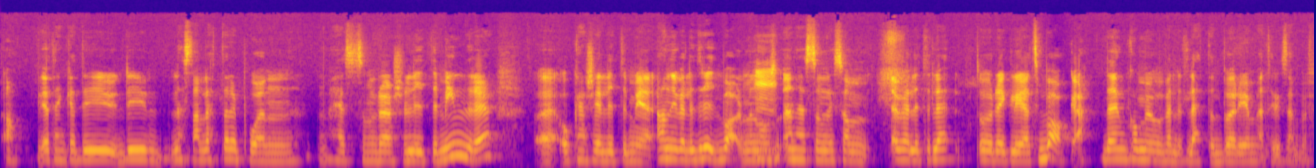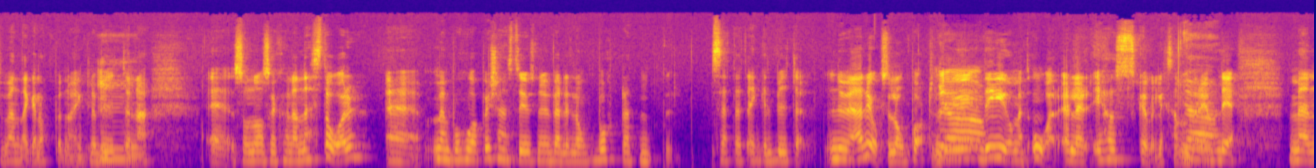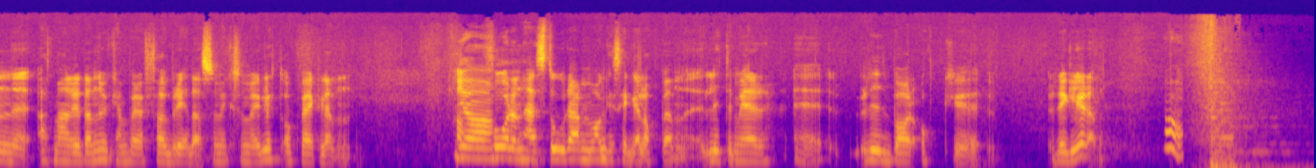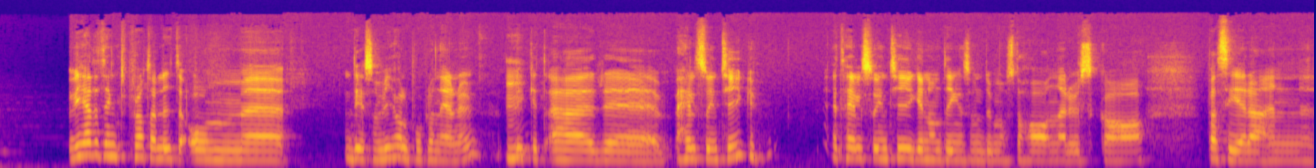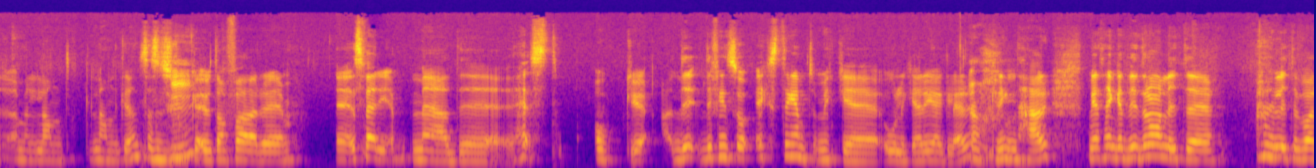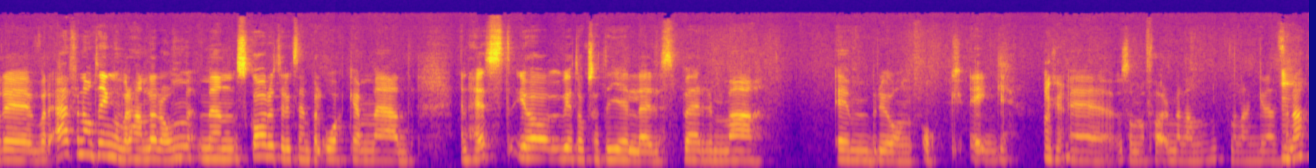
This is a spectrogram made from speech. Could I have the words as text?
ja, jag tänker att det är, ju, det är nästan lättare på en häst som rör sig lite mindre och kanske är lite mer, han är väldigt ridbar, men som- en häst som liksom är väldigt lätt att reglera tillbaka, den kommer ju vara väldigt lätt att börja med till exempel för vända galoppen och enkla bytena eh, som de ska kunna nästa år. Eh, men på HP känns det just nu väldigt långt bort att sätta ett enkelt byte. Nu är det också långt bort. Det, Ja. är, det är om ett år, eller i höst ska vi liksom Ja. börja med det. Men eh, att man redan nu kan börja förbereda så mycket som möjligt och verkligen ja, Ja. få den här stora magiska galoppen lite mer eh, ridbar och eh, reglerad. Ja. Vi hade tänkt prata lite om eh, det som vi håller på att planera nu, vilket är eh, hälsointyg. Ett hälsointyg är någonting som du måste ha när du ska passera en ja, land, landgräns, alltså du ska åka utanför eh, eh, Sverige med eh, häst. Och eh, det, det finns så extremt mycket olika regler kring det här. Men jag tänker att vi drar lite, lite vad, det, vad det är för någonting och vad det handlar om. Men ska du till exempel åka med en häst, jag vet också att det gäller sperma, embryon och ägg. Okej. Eh, som man för mellan, mellan gränserna.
